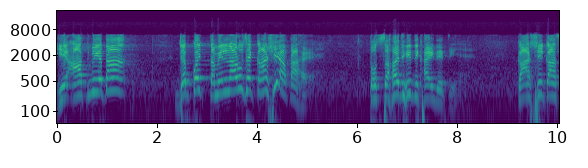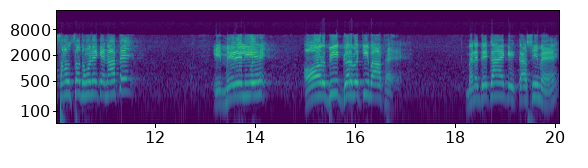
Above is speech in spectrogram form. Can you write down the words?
ये आत्मीयता, जब कोई तमिलनाडु से काशी आता है तो सहज ही दिखाई देती है। काशी का सांसद होने के नाते ये मेरे लिए और भी गर्व की बात है। मैंने देखा है कि काशी में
